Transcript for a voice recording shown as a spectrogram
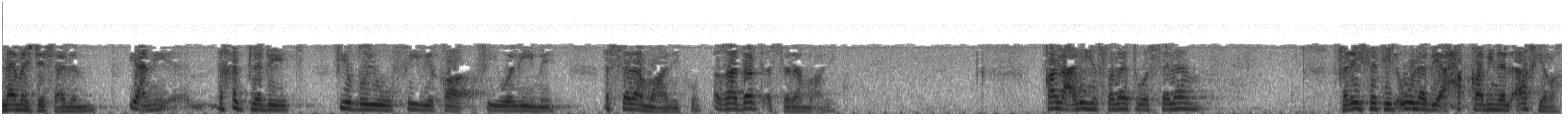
لا مجلس علم. يعني دخلت لبيت. في ضيوف في لقاء في وليمة. السلام عليكم. غادرت؟ السلام عليكم. قال عليه الصلاة والسلام فليست الأولى بأحق من الآخرة.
